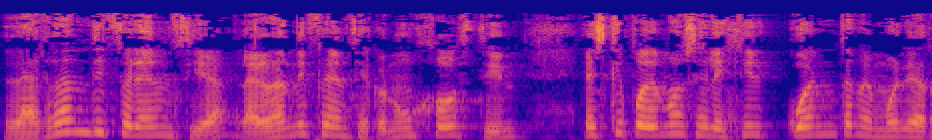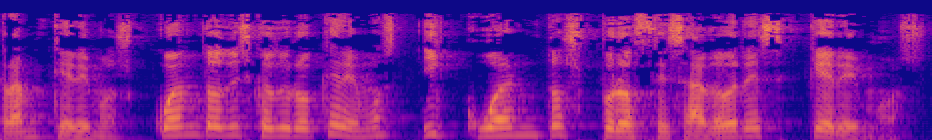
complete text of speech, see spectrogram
La gran diferencia, la gran diferencia con un hosting es que podemos elegir cuánta memoria RAM queremos, cuánto disco duro queremos y cuántos procesadores queremos.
